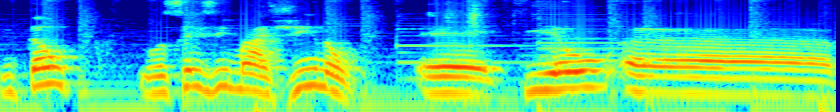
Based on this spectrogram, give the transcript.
Então, vocês imaginam é, que eu é,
